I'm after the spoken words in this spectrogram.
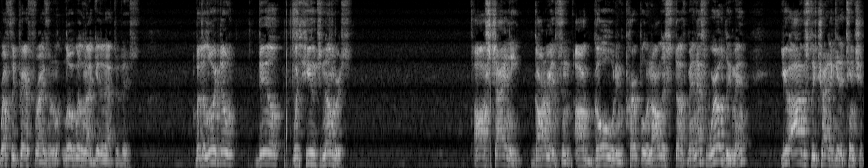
Roughly paraphrasing. Lord willing, I get it after this. But the Lord don't deal with huge numbers. All shiny garments and all gold and purple and all this stuff, man. That's worldly, man. You're obviously trying to get attention.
